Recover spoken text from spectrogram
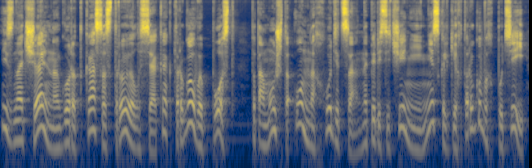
Изначально город Касса строился как торговый пост – потому что он находится на пересечении нескольких торговых путей,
